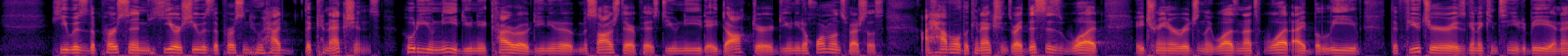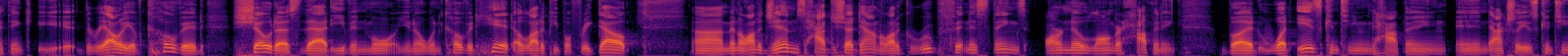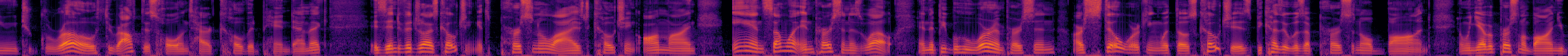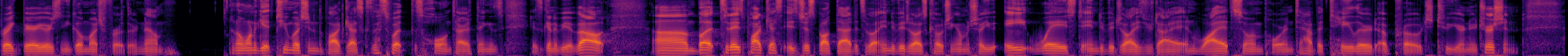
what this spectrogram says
He was the person, he or she was the person who had the connections. Who do you need? Do you need a chiro? Do you need a massage therapist? Do you need a doctor? Do you need a hormone specialist? I have all the connections, right? This is what a trainer originally was, and that's what I believe the future is going to continue to be. And I think the reality of COVID showed us that even more. You know, when COVID hit, a lot of people freaked out. Um, and a lot of gyms had to shut down. A lot of group fitness things are no longer happening. But what is continuing to happen and actually is continuing to grow throughout this whole entire COVID pandemic is individualized coaching. It's personalized coaching online and somewhat in person as well. And the people who were in person are still working with those coaches because it was a personal bond. And when you have a personal bond, you break barriers and you go much further. Now, I don't want to get too much into the podcast because that's what this whole entire thing is, is going to be about. Um, but today's podcast is just about that. It's about individualized coaching. I'm going to show you eight ways to individualize your diet and why it's so important to have a tailored approach to your nutrition.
